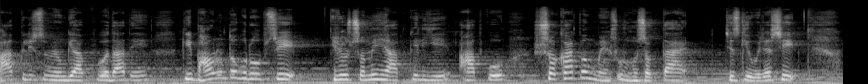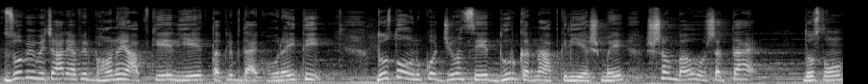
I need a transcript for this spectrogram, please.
आपके लिए समय होंगे। आपको बता दें कि भावनात्मक रूप से जो समय है आपके लिए, आपको सकारात्मक महसूस हो सकता है, जिसकी वजह से जो भी विचार या फिर भावनाएँ आपके लिए तकलीफदायक हो रही थी, दोस्तों, उनको जीवन से दूर करना आपके लिए यशमय संभव हो सकता है। दोस्तों,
